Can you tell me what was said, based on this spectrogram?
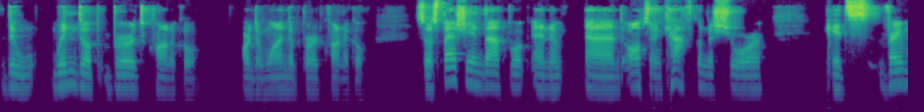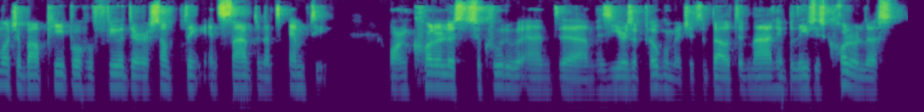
the Wind Up Bird Chronicle or the Wind Up Bird Chronicle. So especially in that book and and also in Kafka on the Shore, it's very much about people who feel there's something inside them that's empty. Or in Colorless Tsukuru and um, his years of pilgrimage, it's about a man who believes he's colorless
